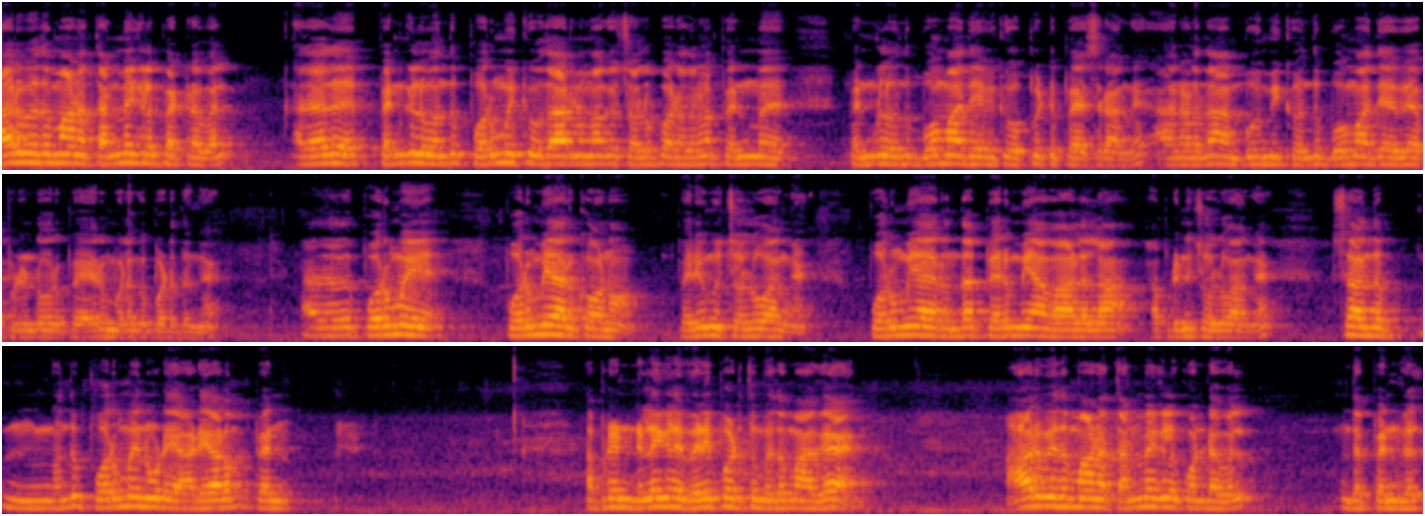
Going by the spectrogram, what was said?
ஆறு விதமான தன்மைகளை பெற்றவள் அதாவது பெண்கள் வந்து பொறுமைக்கு உதாரணமாக சொல்ல போகிறதுனால பெண்மை பெண்கள் வந்து பூமாதேவிக்கு ஒப்பிட்டு பேசுகிறாங்க அதனால தான் பூமிக்கு வந்து பூமாதேவி அப்படின்ற ஒரு பெயரும் விளங்கப்படுதுங்க. அதாவது பொறுமை பொறுமையாக இருக்கணும். பெரியவங்க சொல்லுவாங்க. பொறுமையாக இருந்தால் பெருமையாக வாழலாம் அப்படின்னு சொல்லுவாங்க. ஸோ அந்த வந்து பொறுமையினுடைய அடையாளம் பெண். அப்படின்னு நிலைகளை வெளிப்படுத்தும் விதமாக ஆறு விதமான தன்மைகளை கொண்டவள் இந்த பெண்கள்.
